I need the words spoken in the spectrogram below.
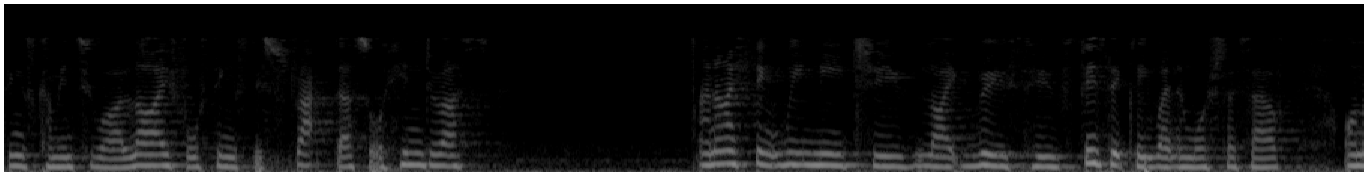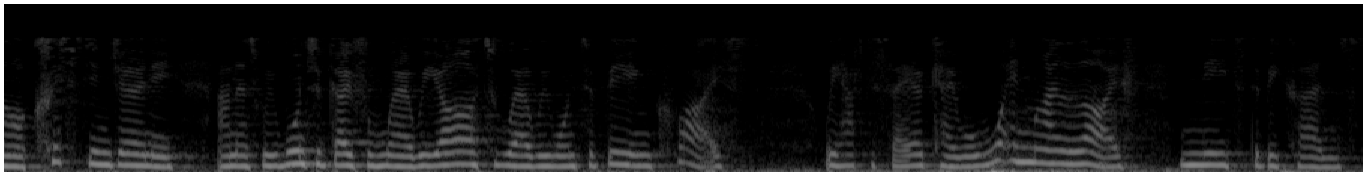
things come into our life, or things distract us or hinder us. And I think we need to, like Ruth, who physically went and washed herself, on our Christian journey, and as we want to go from where we are to where we want to be in Christ, we have to say, okay, well, what in my life needs to be cleansed?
